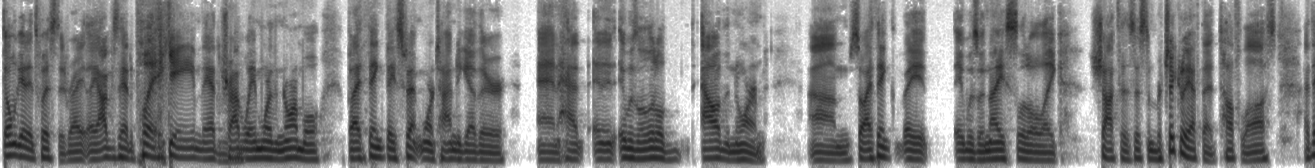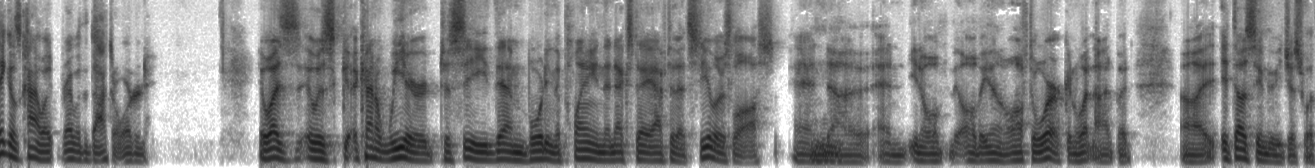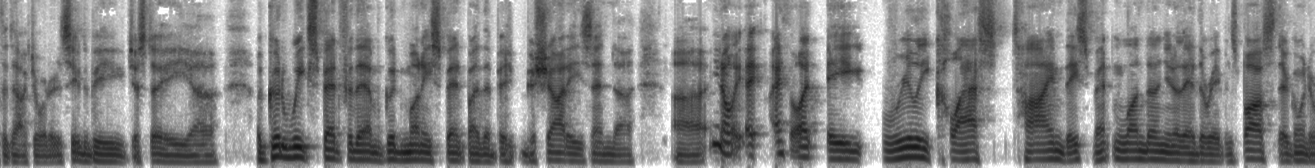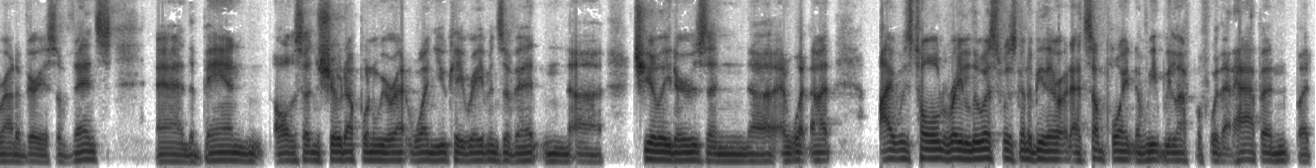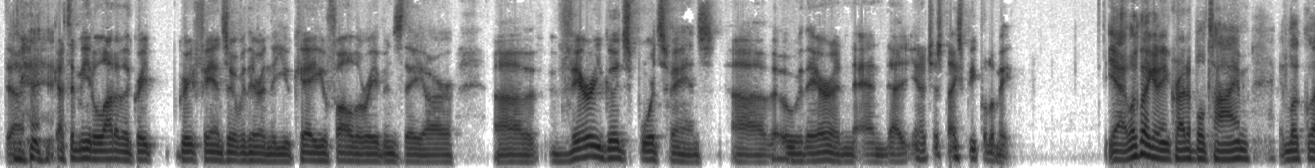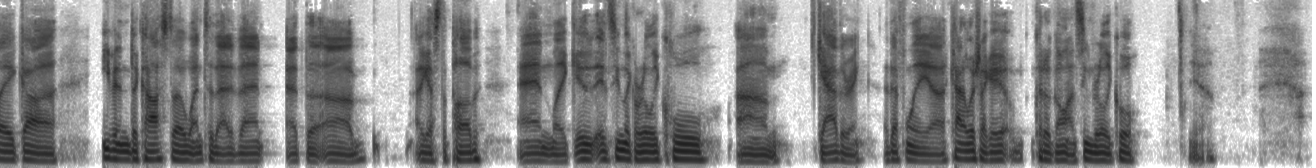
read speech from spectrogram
don't get it twisted, right? Like, obviously, had to play a game. They had to travel mm-hmm. way more than normal, but I think they spent more time together and had, and it, it was a little out of the norm. Um, so I think they, it was a nice little like shock to the system, particularly after that tough loss. I think it was kind of what, right what the doctor ordered it was it was kind of weird to see them boarding the plane the next day after that Steelers loss, and mm-hmm. uh, and you know all the you know off to work and whatnot. But uh, it does seem to be just what the doctor ordered. It seemed to be just a uh, a good week spent for them, good money spent by the Bisciottis, and uh, uh, you know I, I, thought a really class time they spent in London. You know they had the Ravens bus. They're going around to various events and the band all of a sudden showed up when we were at one UK Ravens event and uh, cheerleaders and uh, and whatnot. I was told Ray Lewis was going to be there at some point, and we, we left before that happened. But uh, got to meet a lot of the great great fans over there in the UK who follow the Ravens. They are uh, very good sports fans uh, over there, and and uh, you know just nice people to meet. Yeah, it looked like an incredible time. It looked like even DeCosta went to that event at the I guess the pub and like it, it seemed like a really cool um, gathering. I definitely uh, kind of wish I could could have gone. It seemed really cool. Yeah.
